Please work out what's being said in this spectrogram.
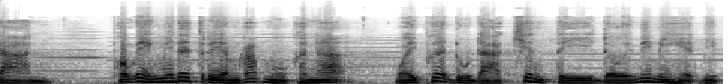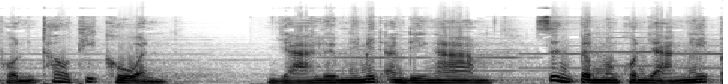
จารย์ ผมเองไม่ได้เตรียมรับหมู่คณะ ไว้เพื่อดูด่าเคี่ยนตีโดยไม่มีเหตุมีผลเท่าที่ควร อย่าลืมนิมิตอันดีงาม ซึ่งเป็นมงคลอย่างนี้ไป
